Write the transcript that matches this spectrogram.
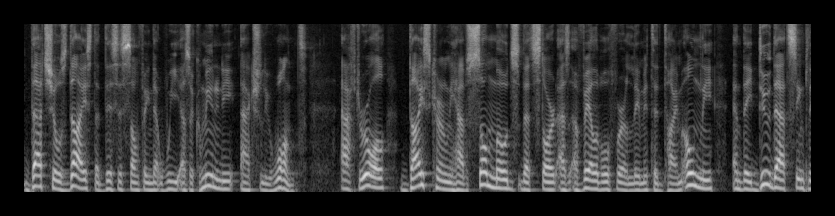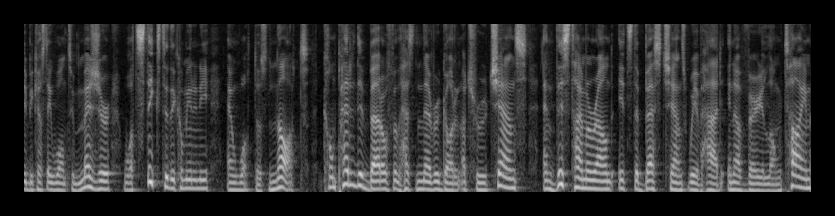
that shows DICE that this is something that we as a community actually want. After all, DICE currently have some modes that start as available for a limited time only, and they do that simply because they want to measure what sticks to the community and what does not. Competitive Battlefield has never gotten a true chance, and this time around it's the best chance we have had in a very long time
